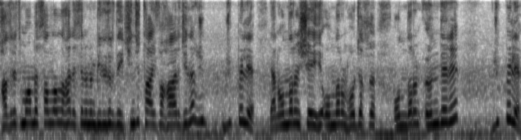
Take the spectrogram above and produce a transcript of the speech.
Hazreti Muhammed sallallahu aleyhi ve sellem'in bildirdiği ikinci tayfa hariciler cüb- cübbeli. Yani onların şeyhi, onların hocası, onların önderi cübbeli.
